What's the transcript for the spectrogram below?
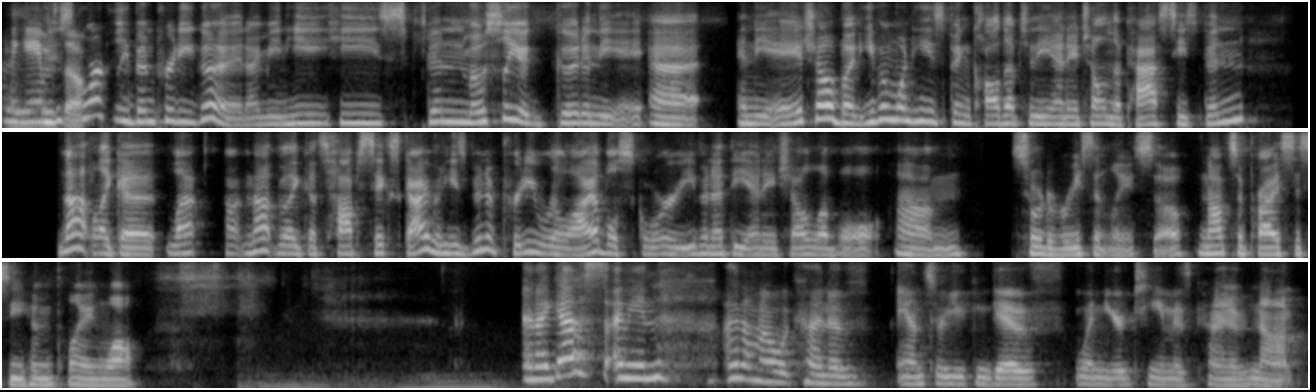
in the games though. historically been pretty good. I mean, he he's been mostly a good in the uh in the AHL, but even when he's been called up to the NHL in the past, he's been not like a uh, not like a top six guy, but he's been a pretty reliable scorer even at the NHL level. Um, sort of recently, so not surprised to see him playing well. And I guess, I mean, I don't know what kind of answer you can give when your team is kind of not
